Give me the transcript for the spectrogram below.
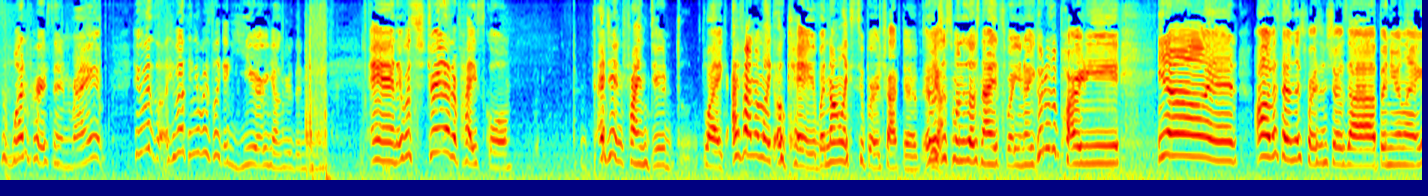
this one person, right? He was, he was, I think he was like a year younger than me, and it was straight out of high school. I didn't find dude like I found him like okay, but not like super attractive. It was Yeah. just one of those nights where you know you go to the party, you know, and all of a sudden this person shows up, and you're like,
